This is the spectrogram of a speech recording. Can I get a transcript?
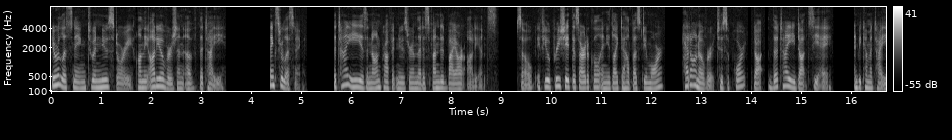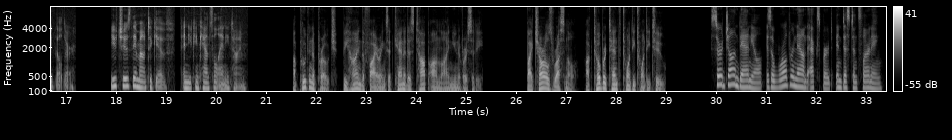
You're listening to a news story on the audio version of The Tyee. Thanks for listening. The Tyee is a nonprofit newsroom that is funded by our audience. So, if you appreciate this article and you'd like to help us do more, head on over to support.thetyee.ca and become a Tyee builder. You choose the amount to give, and you can cancel anytime. A Putin Approach Behind the Firings at Canada's Top Online University. By Charles Rusnell, October 10, 2022. Sir John Daniel is a world renowned expert in distance learning.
